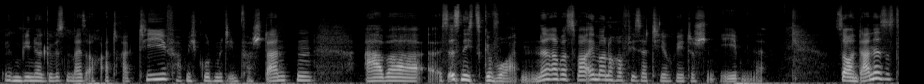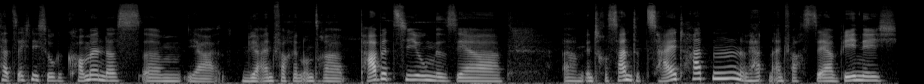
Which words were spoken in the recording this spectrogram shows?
irgendwie in einer gewissen Weise auch attraktiv, habe mich gut mit ihm verstanden. Aber es ist nichts geworden. Ne? Aber es war immer noch auf dieser theoretischen Ebene. So, und dann ist es tatsächlich so gekommen, dass ähm, ja, wir einfach in unserer Paarbeziehung eine sehr ähm, interessante Zeit hatten. Wir hatten einfach sehr wenig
